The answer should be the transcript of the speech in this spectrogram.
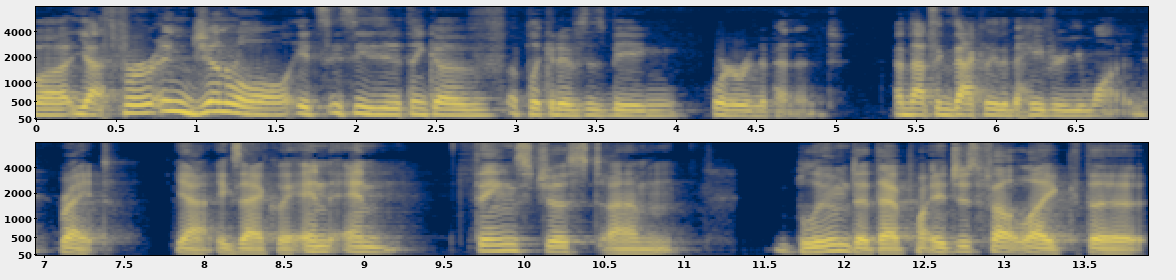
But yes, for in general, it's it's easy to think of applicatives as being order independent, and that's exactly the behavior you wanted. Right. Yeah. Exactly. And and things just um, bloomed at that point. It just felt like the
